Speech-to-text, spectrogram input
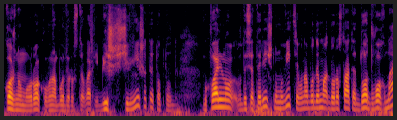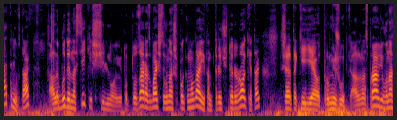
Кожному року вона буде рости вверх і більш щільнішати. Тобто, буквально в 10-річному віці вона буде доростати до 2 метрів, так? але буде настільки щільною. Тобто зараз, бачите, вона ж поки молода, їй там 3-4 роки, так? ще такі є от проміжутки. Але насправді вона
